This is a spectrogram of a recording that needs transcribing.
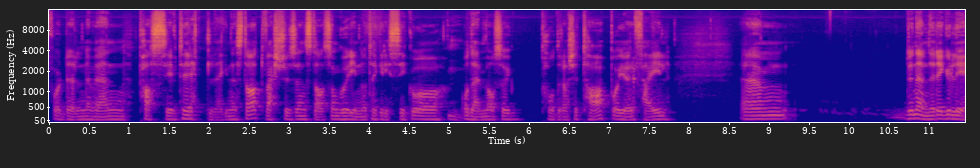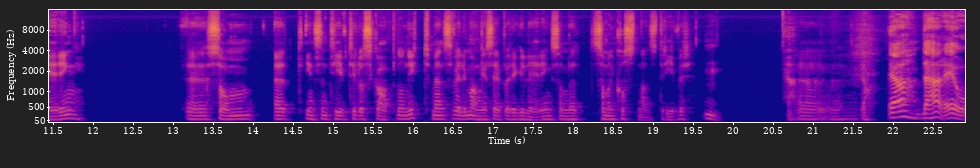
fordelene ved en passiv tilretteleggende stat versus en stat som går inn og tar risiko, og, mm. og dermed også pådrar seg tap og gjør feil. Um, du nevner regulering uh, som et insentiv til å skape noe nytt, mens veldig mange ser på regulering som, et, som en kostnadsdriver. Mm. Ja. Uh, ja. ja. det her er jo,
